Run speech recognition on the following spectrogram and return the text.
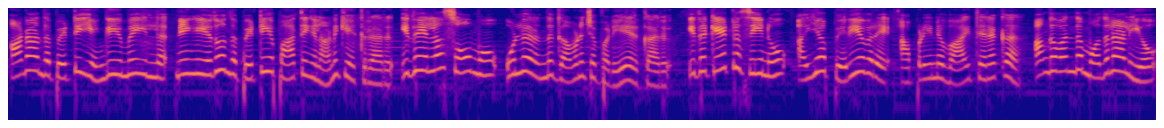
ஆனா அந்த பெட்டி எங்கேயுமே இல்ல. நீங்க ஏதோ அந்த பெட்டியை பாத்தீங்களான்னு கேக்குறாரு. இதையெல்லாம் சோமு உள்ள இருந்து கவனிச்சபடியே இருக்காரு. இதை கேட்டு சீனு ஐயா பெரியவரே அப்படின்னு வாய் திறக்க அங்க வந்த முதலாளியோ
